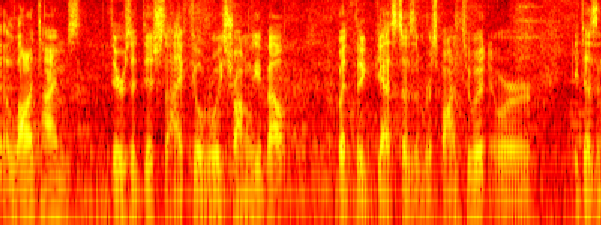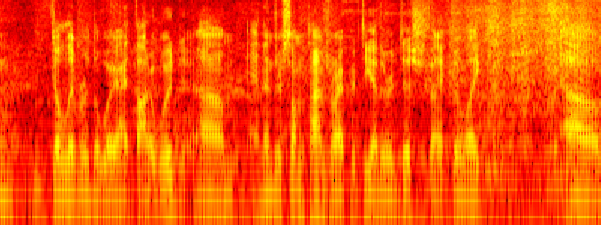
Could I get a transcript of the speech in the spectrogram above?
a lot of times there's a dish that I feel really strongly about, but the guest doesn't respond to it or it doesn't deliver the way I thought it would. Um, and then there's sometimes where I put together a dish that I feel like um,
